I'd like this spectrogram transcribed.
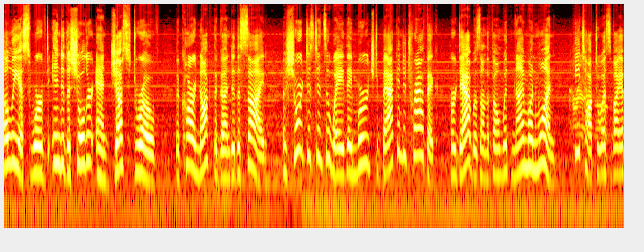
Aaliyah swerved into the shoulder and just drove. The car knocked the gun to the side. A short distance away, they merged back into traffic. Her dad was on the phone with 911. He talked to us via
